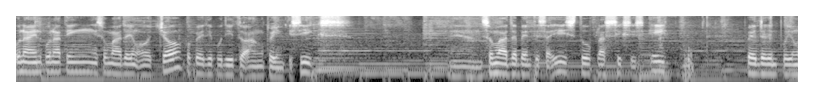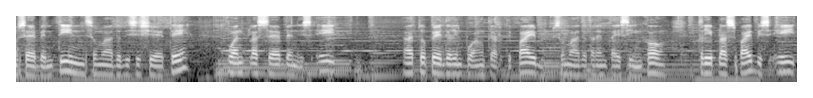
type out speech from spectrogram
Unahin po nating isumada yung 8. Po pwede po dito ang 26. Ayan, sumada 26. 2 plus 6 is 8. Pwede rin po yung 17. Sumada 17. 1 plus 7 is 8. At po pwede rin po ang 35. Sumada 35. 3 plus 5 is 8.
